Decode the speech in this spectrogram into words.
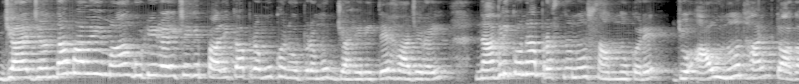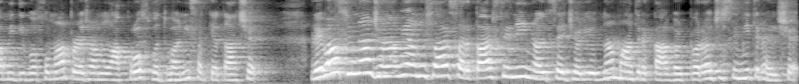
જાહેર જનતામાં આવી માંગ ઉઠી રહી છે કે પાલિકા પ્રમુખ અને ઉપપ્રમુખ જાહેર રીતે હાજર રહી નાગરિકોના પ્રશ્નોનો સામનો કરે. જો આવું ન થાય તો આગામી દિવસોમાં પ્રજાનો આક્રોશ વધવાની શક્યતા છે. રહેવાસીઓના જણાવ્યા અનુસાર સરકારશ્રીની નલ યોજના માત્ર કાગળ પર જ સીમિત રહી છે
